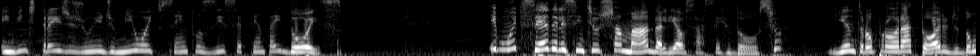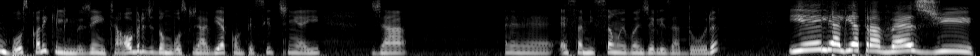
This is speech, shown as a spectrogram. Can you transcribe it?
em 23 de junho de 1872. E muito cedo ele sentiu chamado ali ao sacerdócio e entrou para o oratório de Dom Bosco. Olha que lindo, gente. A obra de Dom Bosco já havia acontecido, tinha aí já é, essa missão evangelizadora. E ele ali, através de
